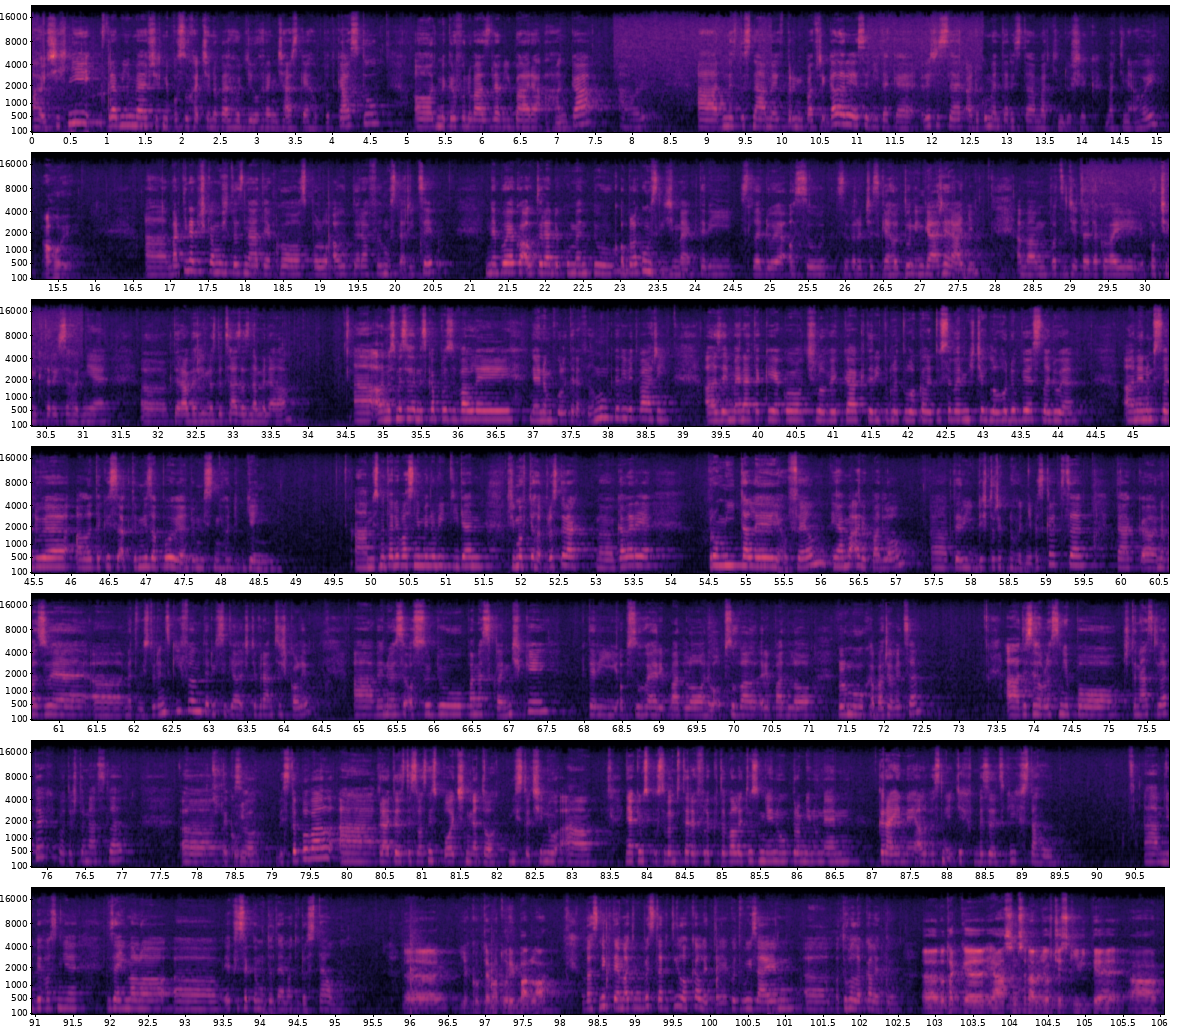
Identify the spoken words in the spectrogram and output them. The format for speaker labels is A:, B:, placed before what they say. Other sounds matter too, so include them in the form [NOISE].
A: Ahoj všichni, zdravíme všechny posluchače nového dílu hraničářského podcastu. Od mikrofonu vás zdraví Bára a Hanka.
B: Ahoj.
A: A dnes tu s námi v prvním patře galerie sedí také režisér a dokumentarista Martin Dušek. Martine, ahoj.
C: Ahoj.
A: A Martina Duška můžete znát jako spoluautora filmu Staříci, nebo jako autora dokumentu K oblakům zlížíme, který sleduje osud severočeského tuningáře rádi. A mám pocit, že to je takový počin, který se hodně, eh, která veřejnost docela zaznamenala. A, ale my jsme se ho dneska pozvali nejenom kvůli teda filmům, který vytváří, ale zejména taky jako člověka, který tuhle tu lokalitu severních Čech dlouhodobě sleduje. A nejenom sleduje, ale taky se aktivně zapojuje do místního dění. A my jsme tady vlastně minulý týden přímo v těchto prostorách eh, galerie promítali jeho film Jama a rypadlo, eh, který, když to řeknu hodně ve zkratce, tak eh, navazuje na tvůj studentský film, který si dělal ještě v rámci školy a věnuje se osudu pana Skleničky, který obsluhuje rypadlo, nebo obsluhoval rypadlo v Lomu Chabařovice. A ty si ho vlastně po 14 letech, bylo to 14 let, Uh, tak se ho vystopoval a vrátili jste se vlastně společně na to místo činu a nějakým způsobem jste reflektovali tu změnu, proměnu nejen krajiny, ale vlastně i těch mezilidských vztahů. A mě by vlastně zajímalo, uh, jak jsi se k tomuto tématu dostal.
C: E, jako k tématu rypadla?
A: Vlastně k tématu vůbec tady té lokality, jako tvůj zájem uh, o tuhle lokalitu.
C: E, no tak já jsem se narodil v České Lípě a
